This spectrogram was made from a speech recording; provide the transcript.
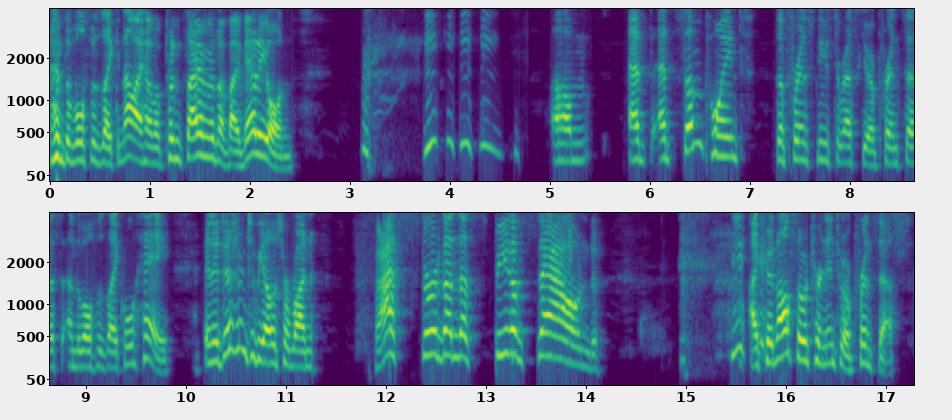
and the wolf is like, now I have a Prince Ivan of my very own. Um, at at some point, the prince needs to rescue a princess, and the wolf is like, "Well, hey, in addition to be able to run faster than the speed of sound, I can also turn into a princess."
